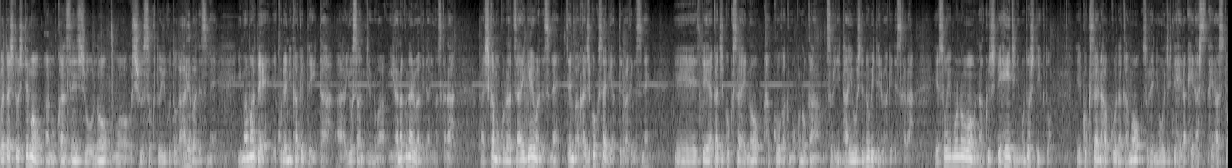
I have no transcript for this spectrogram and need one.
私としてもあの感染症の収束ということがあればですね今までこれにかけていた予算というのはいらなくなるわけでありますからしかもこれは財源はですね全部赤字国債でやってるわけですね。で赤字国債の発行額もこの間それに対応して伸びているわけですからそういうものをなくして平時に戻していくと国債の発行高もそれに応じて減ら減らす減らすと、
